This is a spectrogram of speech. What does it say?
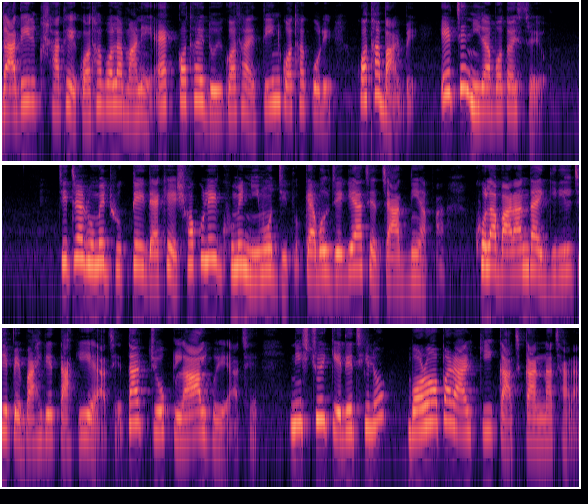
দাদির সাথে কথা বলা মানে এক কথায় দুই কথায় তিন কথা করে কথা বাড়বে। এর যে নিরাপত্তায় শ্রেয়। চিত্রা রুমে ঢুকতেই দেখে সকলেই ঘুমে নিমজ্জিত। কেবল জেগে আছে চাঁদনি আপা। খোলা বারান্দায় গিরিল চেপে বাহিরে তাকিয়ে আছে। তার চোখ লাল হয়ে আছে। নিশ্চয়ই কেঁদেছিল। বড় আপার আর কি কাজ কান্না ছাড়া।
